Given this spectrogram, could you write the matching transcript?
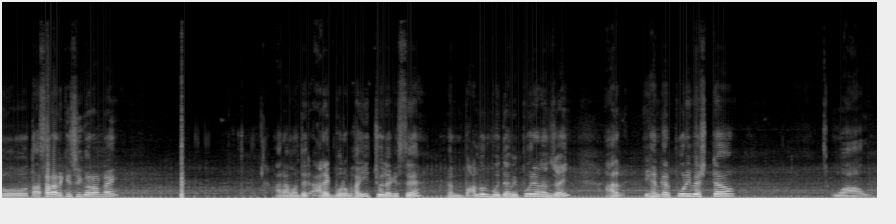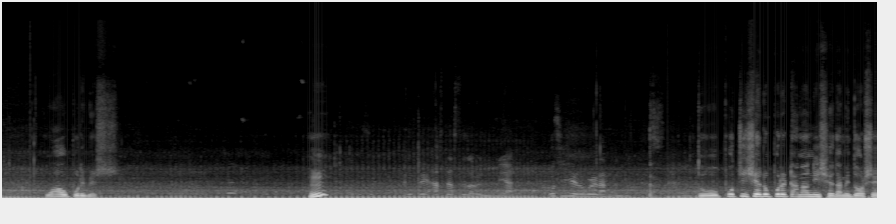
তো তাছাড়া আর কিছুই করার নাই। আর আমাদের আরেক বড় ভাই চলে গেছে। এখন বালুর মধ্যে আমি পড়ে না যাই। আর এখানকার পরিবেশটা ওয়াও ওয়াও পরিবেশ। হুম? তো পঁচিশের উপরে টানা নিষেধ, আমি দশে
